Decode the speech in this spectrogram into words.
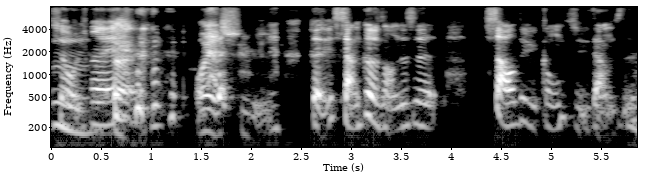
所以我觉得，对，我也是，对，想各种就是效率工具这样子。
